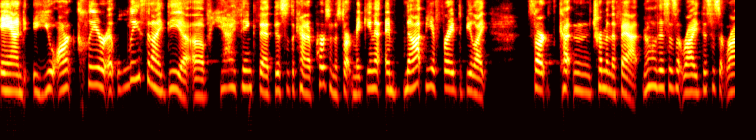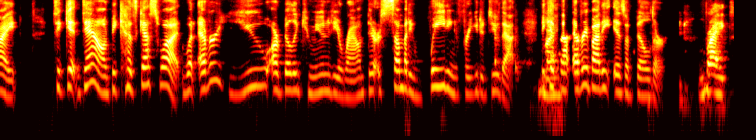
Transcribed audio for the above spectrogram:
and you aren't clear, at least an idea of, yeah, I think that this is the kind of person to start making that and not be afraid to be like, start cutting, trimming the fat. No, this isn't right. This isn't right. To get down, because guess what? Whatever you are building community around, there is somebody waiting for you to do that because right. not everybody is a builder. Right.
